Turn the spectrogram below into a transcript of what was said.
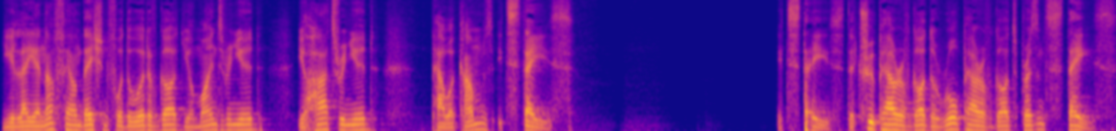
You lay enough foundation for the word of God, your mind's renewed, your heart's renewed, power comes, it stays. It stays. The true power of God, the raw power of God's presence stays.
